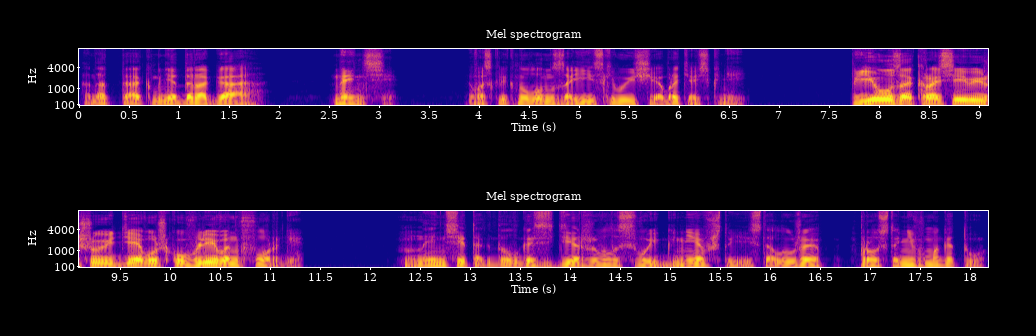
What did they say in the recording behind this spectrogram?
она так мне дорога, Нэнси!» — воскликнул он, заискивающе, обратясь к ней. «Пью за красивейшую девушку в Ливенфорде!» Нэнси так долго сдерживала свой гнев, что ей стало уже просто не в моготу.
